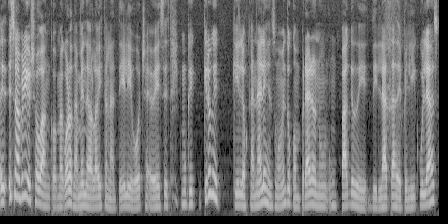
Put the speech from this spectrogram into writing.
Eh, Es una película que yo banco. Me acuerdo también de haberla visto en la tele bocha de veces. Como que creo que que los canales en su momento compraron un, un pack de, de latas de películas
